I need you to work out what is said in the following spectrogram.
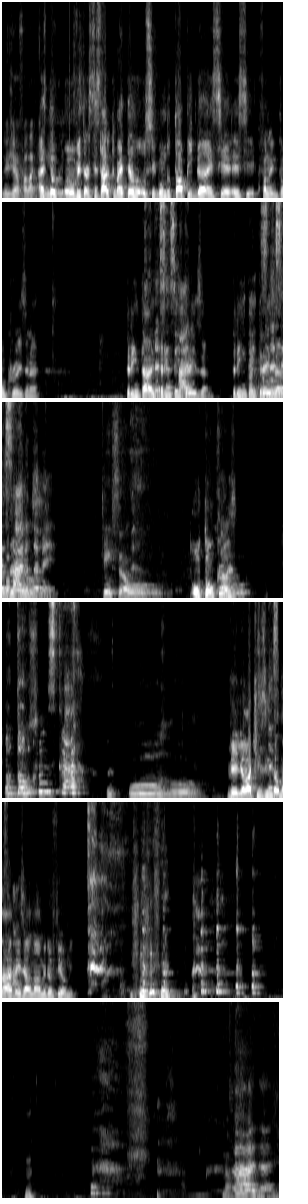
Eu já ia falar que. Mas, ô, Vitor, você sabe que vai ter o, segundo Top Gun, esse, esse, falando em Tom Cruise, né? 30, 33 anos. 33 anos. Necessário também. Quem será o. O Tom Cruise. O, o Tom Cruise, cara. O, o... Velhotes Indomáveis é o nome do filme. não. Ai, ai.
